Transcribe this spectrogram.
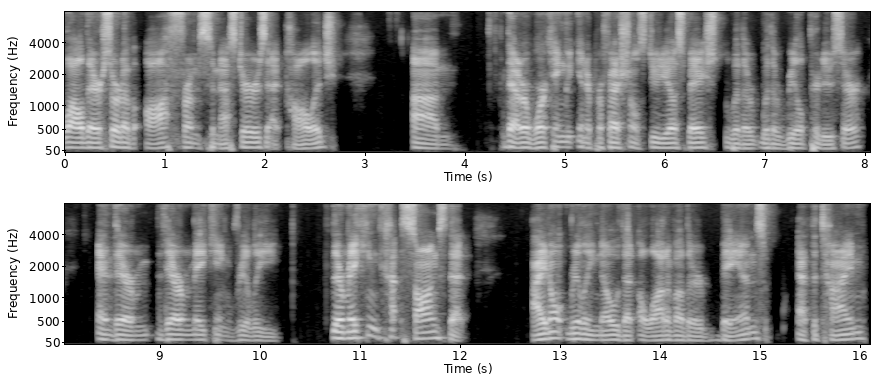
while they're sort of off from semesters at college. Um, that are working in a professional studio space with a with a real producer and they're they're making really they're making songs that I don't really know that a lot of other bands at the time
